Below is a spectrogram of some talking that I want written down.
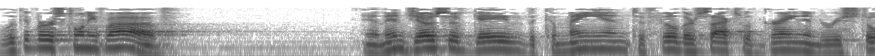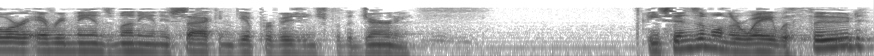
Look at verse 25. And then Joseph gave the command to fill their sacks with grain and to restore every man's money in his sack and give provisions for the journey. He sends them on their way with food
